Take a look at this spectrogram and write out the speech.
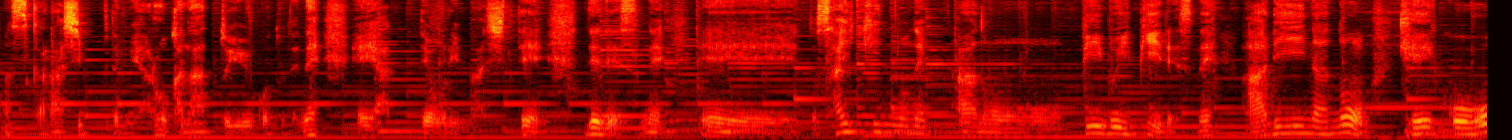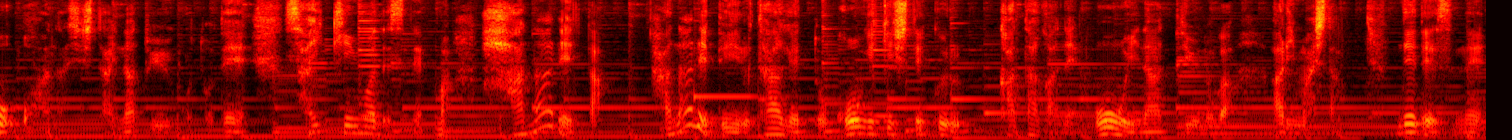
ま、スカラーシップでもやろうかなということでね、え、やっておりまして、でですね、えー、と、最近のね、あのー、PVP ですね、アリーナの傾向をお話話したいなということで、最近はですね、まあ、離れた、離れているターゲットを攻撃してくる方がね、多いなっていうのがありました。でですね、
